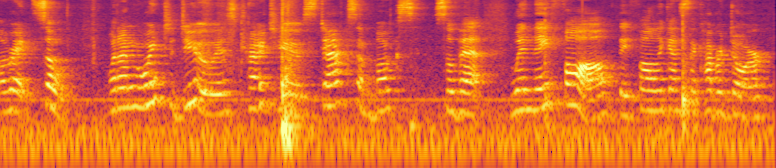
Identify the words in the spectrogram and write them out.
All right, so what I'm going to do is try to stack some books so that when they fall, they fall against the cupboard door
